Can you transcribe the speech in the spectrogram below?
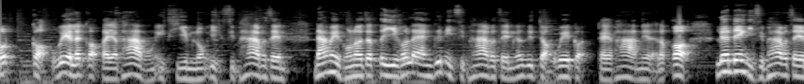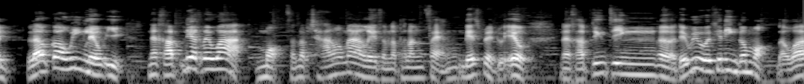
ลดเกาะเวทและเกาะกายภาพของอีกทีมลงอีก 15%ดาเมจของเราจะตีเขาแรงขึ้นอีก 15%ก็คือเจาะเวทเกาะกายภาพเนี่ยแล้วก็เลือดเด้งอีก 15%แล้วก็วิ่งเร็วอีกนะครับ เรียกได้ว่าเหมาะสำหรับช้างมาก ๆ เลยสำหรับพลังแฝง Desperate Duel นะครับ จริงๆเอ่อ Devil Awakening ก็เหมาะแต่ว่า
